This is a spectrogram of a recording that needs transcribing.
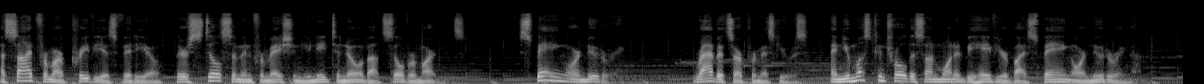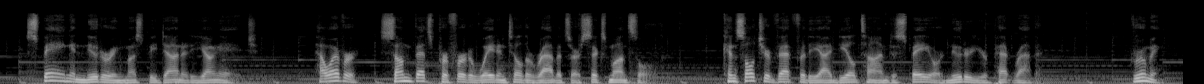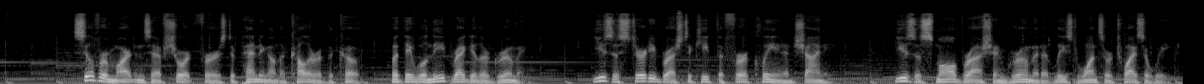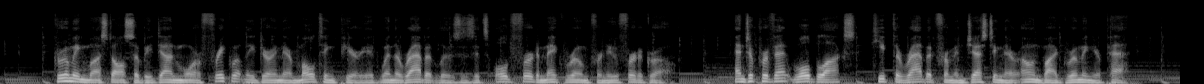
Aside from our previous video, there's still some information you need to know about silver martens. Spaying or neutering. Rabbits are promiscuous, and you must control this unwanted behavior by spaying or neutering them. Spaying and neutering must be done at a young age. However, some vets prefer to wait until the rabbits are 6 months old. Consult your vet for the ideal time to spay or neuter your pet rabbit. Grooming. Silver martens have short furs depending on the color of the coat, but they will need regular grooming. Use a sturdy brush to keep the fur clean and shiny. Use a small brush and groom it at least once or twice a week. Grooming must also be done more frequently during their molting period when the rabbit loses its old fur to make room for new fur to grow. And to prevent wool blocks, keep the rabbit from ingesting their own by grooming your pet.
